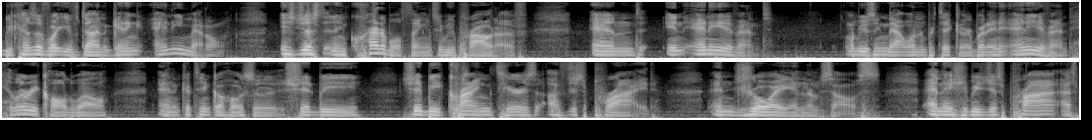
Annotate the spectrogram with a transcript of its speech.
because of what you've done, getting any medal is just an incredible thing to be proud of. And in any event, I'm using that one in particular, but in any event, Hilary Caldwell and Katinka Hosszu should be should be crying tears of just pride and joy in themselves, and they should be just pr- as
